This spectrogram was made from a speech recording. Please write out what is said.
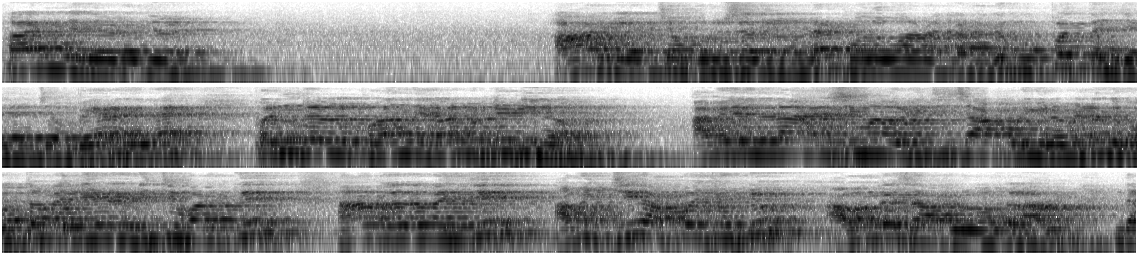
பாருங்க இந்த இடத்துல. ஆறு லட்சம் புருஷர்கள் பொதுவான கணக்கு. முப்பத்தஞ்சு லட்சம் பேர் அதில் பெண்கள் குழந்தைகளை விட்டுட்டினோம். அவையெல்லாம் அரிசிமா இடித்து சாப்பிடுகிறோம். என்ன இந்த கொத்தம் வேக வச்சு அவிச்சு அப்போ சுட்டு அவங்க சாப்பிடுவாங்களாம். இந்த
